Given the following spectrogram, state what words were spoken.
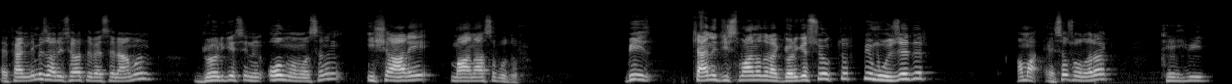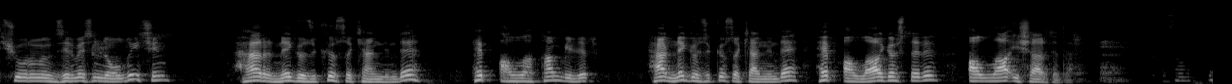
Efendimiz Aleyhisselatü Vesselam'ın gölgesinin olmamasının işari manası budur. Biz kendi cismani olarak gölgesi yoktur. Bir mucizedir. Ama esas olarak tevhid şuurunun zirvesinde olduğu için her ne gözüküyorsa kendinde hep Allah'tan bilir. Her ne gözüküyorsa kendinde hep Allah'a gösterir, Allah'a işaret eder. Tasavvufta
